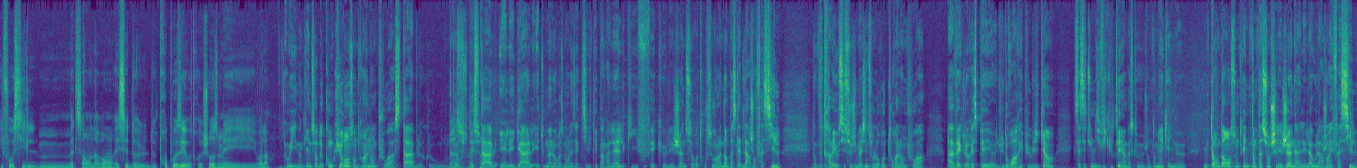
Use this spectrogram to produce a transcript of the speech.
il faut aussi mettre ça en avant, essayer de, de, proposer autre chose, mais voilà. Oui, donc il y a une sorte de concurrence entre un emploi stable, stable et légal, et tout malheureusement les activités parallèles qui fait que les jeunes se retrouvent souvent là-dedans parce qu'il y a de l'argent facile. Donc vous travaillez aussi, j'imagine, sur le retour à l'emploi avec le respect euh, du droit républicain. Ça, c'est une difficulté, hein, parce que j'entends bien qu'il y a une, tendance, en tout cas une tentation chez les jeunes à aller là où l'argent est facile.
